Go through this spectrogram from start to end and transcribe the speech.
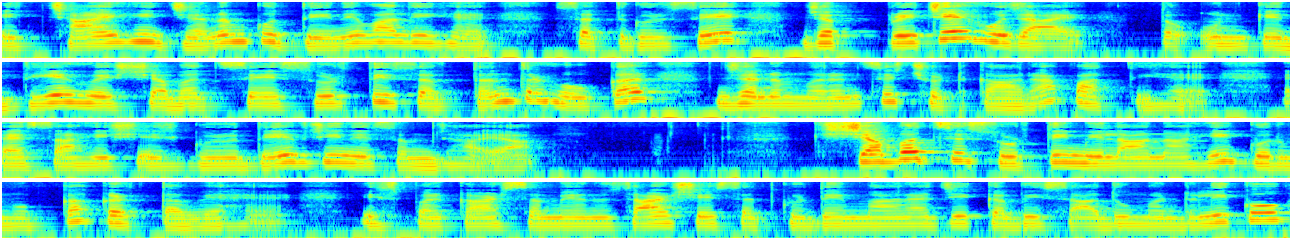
इच्छाएँ ही जन्म को देने वाली हैं। सतगुरु से जब परिचय हो जाए तो उनके दिए हुए शब्द से सुरती स्वतंत्र होकर जन्म मरण से छुटकारा पाती है। ऐसा ही शेष गुरुदेव जी ने समझाया। शब्द से सुरती मिलाना ही गुरुमुख का कर्तव्य है। इस प्रकार समय अनुसार श्री सतगुरुदेव महाराज जी कभी साधु मंडली को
